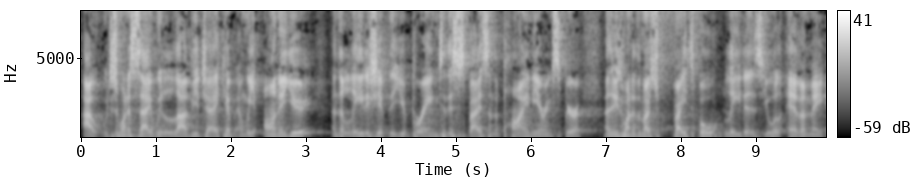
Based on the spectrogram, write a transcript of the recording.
Uh, we just want to say we love you, Jacob, and we honor you and the leadership that you bring to this space and the pioneering spirit. And he's one of the most faithful leaders you will ever meet.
